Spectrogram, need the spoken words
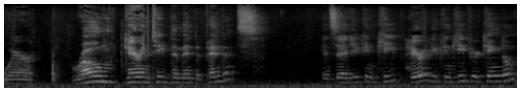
where Rome guaranteed them independence and said, You can keep, Herod, you can keep your kingdom,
